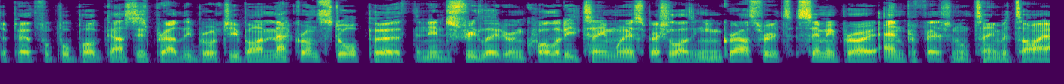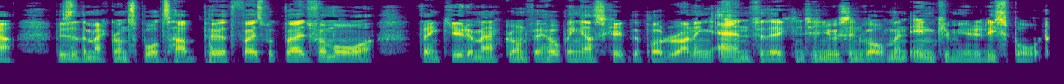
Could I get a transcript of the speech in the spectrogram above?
The Perth Football Podcast is proudly brought to you by Macron Store Perth, an industry leader in quality teamwear specialising in grassroots, semi-pro and professional team attire. Visit the Macron Sports Hub Perth Facebook page for more. Thank you to Macron for helping us keep the pod running and for their continuous involvement in community sport.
